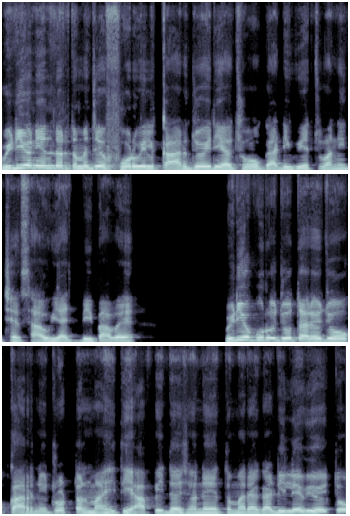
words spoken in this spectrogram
વિડીયોની અંદર તમે જે ફોર વ્હીલ કાર જોઈ રહ્યા છો, ગાડી વેચવાની છે સાવ વ્યાજબી ભાવે. વીડિયો પૂરો જોતા રહેજો, કારની ટોટલ માહિતી આપી દઈશ અને તમારે ગાડી લેવી હોય તો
